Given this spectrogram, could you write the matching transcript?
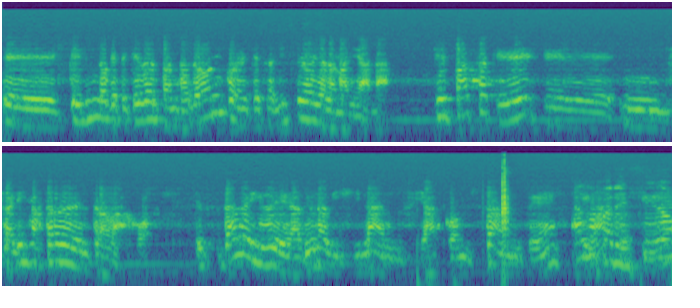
eh, qué lindo que te queda el pantalón con el que saliste hoy a la mañana. ¿Qué pasa que eh, mm, salís más tarde del trabajo? Da la idea de una vigilancia constante. Algo parecido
